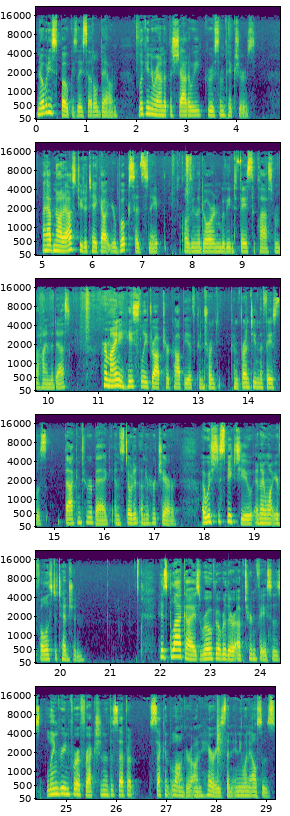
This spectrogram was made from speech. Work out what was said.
Nobody spoke as they settled down, looking around at the shadowy, gruesome pictures. I have not asked you to take out your book, said Snape, closing the door and moving to face the class from behind the desk. Hermione hastily dropped her copy of Confronting the Faceless back into her bag and stowed it under her chair. I wish to speak to you, and I want your fullest attention. His black eyes roved over their upturned faces, lingering for a fraction of a second longer on Harry's than anyone else's.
